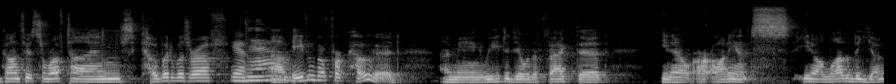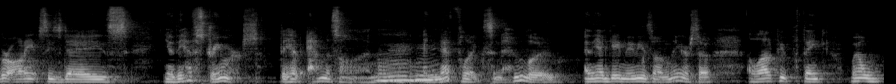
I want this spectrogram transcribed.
gone through some rough times. COVID was rough. Yeah. Yeah. Um, even before COVID, I mean, we had to deal with the fact that, you know, our audience, you know, a lot of the younger audience these days, you know, they have streamers, they have Amazon and Netflix and Hulu, and they have gay movies on there. So a lot of people think, well,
